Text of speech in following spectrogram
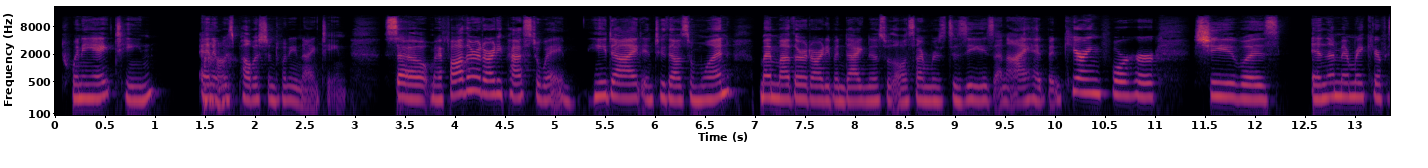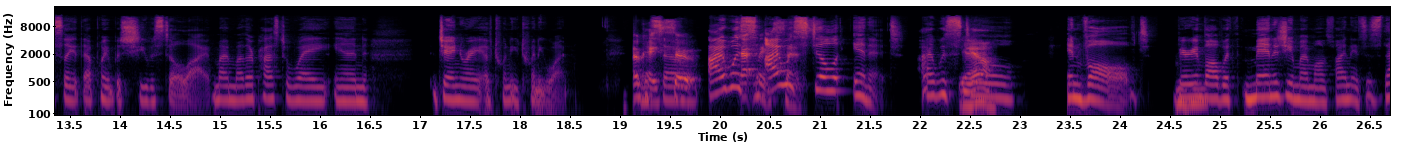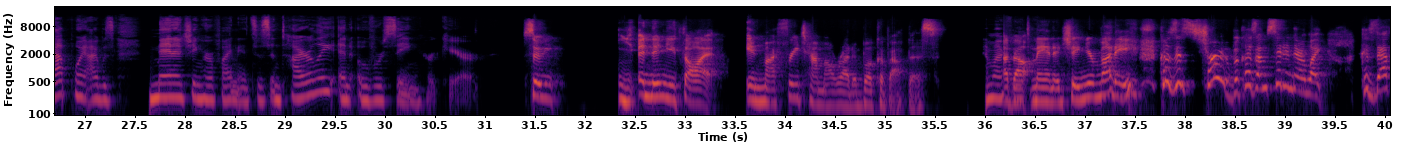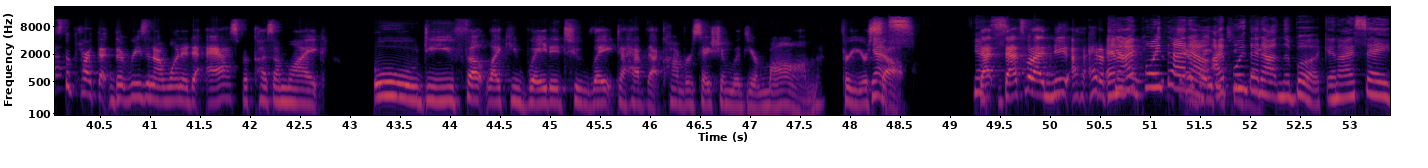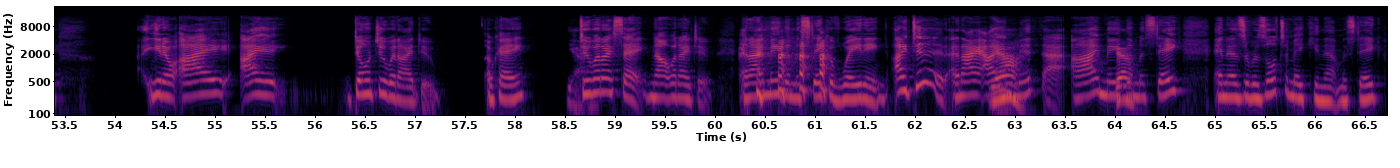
2018 and it Uh-huh. was published in 2019. So my father had already passed away. He died in 2001. My mother had already been diagnosed with Alzheimer's disease and I had been caring for her. She was in the memory care facility at that point, but she was still alive. My mother passed away in January of 2021. Okay, so, I was I was sense. still in it. I was Yeah. still involved, very Mhm. involved with managing my mom's finances. At that point, I was managing her finances entirely and overseeing her care. so, and then you thought, in my free time, I'll write a book about this Am I free about to- managing your money because it's true because i'm sitting there like because that's the part that the reason i wanted to ask because i'm like oh do you felt like you waited too late to have that conversation with your mom for yourself Yes. that Yes. that's what i knew i had a and I point that out. I point that late. out in the book, and I say, you know, I I don't do what I do. Okay, yeah. do what I say, not what I do. And I made the mistake of waiting. I did, and I, I Yeah. admit that I made Yeah. the mistake. And as a result of making that mistake,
